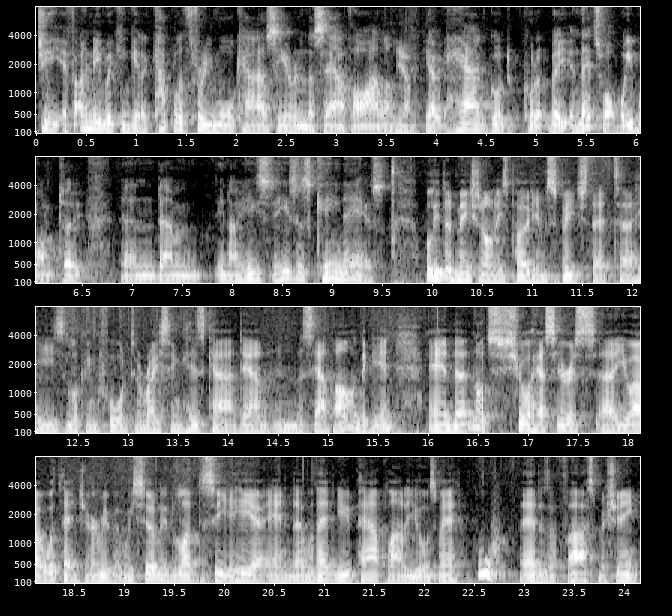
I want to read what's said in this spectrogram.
gee, if only we can get a couple of three more cars here in the South Island, yep. you know, how good could it be? And that's what we want too. And um, you know, he's he's as keen as. Well, he did mention on his podium speech that uh, he's looking forward to racing his car down in the South Island again. And uh, not sure how serious uh, you are with that, Jeremy, but we certainly would love to see you here. And uh, with that new power plant of yours, man, whew, that is a fast machine.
